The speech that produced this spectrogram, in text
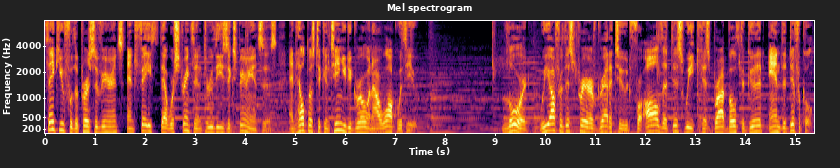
Thank you for the perseverance and faith that were strengthened through these experiences and help us to continue to grow in our walk with you. Lord, we offer this prayer of gratitude for all that this week has brought both the good and the difficult.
